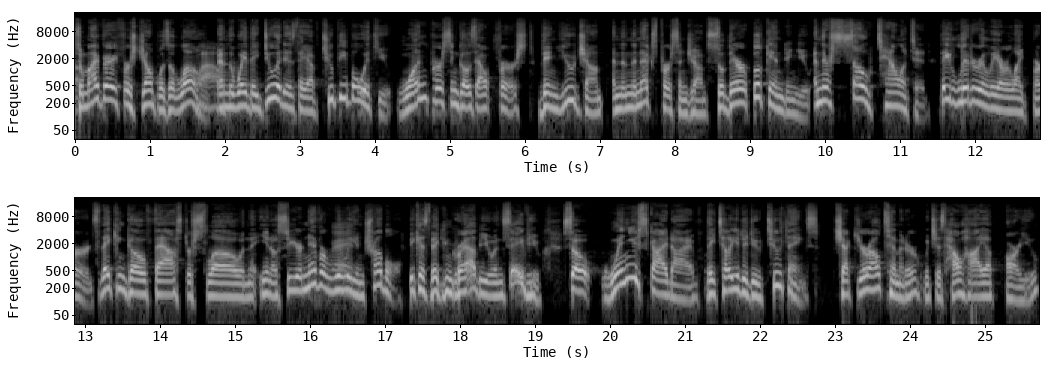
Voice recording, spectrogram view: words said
So my very first jump was alone. Wow. And the way they do it is they have two people with you. One person goes out first, then you jump, and then the next person jumps. So they're bookending you and they're so talented. They literally are like birds. They can go fast or slow. And, they, you know, so you're never really Right. in trouble because they can grab you and save you. So when you skydive, they tell you to do two things. Check your altimeter, which is how high up are you?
